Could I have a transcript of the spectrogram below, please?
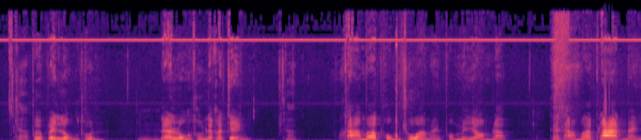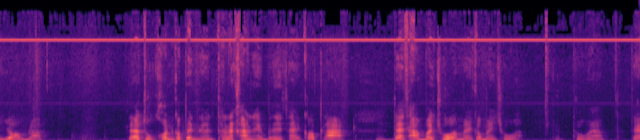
ๆครับเพื่อไปลงทุน แล้วลงทุนแล้วก็เจ๊งครับ ถามว่าผมชั่วไหมผมไม่ยอมรับ แต่ถามว่าพลาดไหมยอมรับ แล้วทุกคนก็เป็นอย่างนั้นธนาคารแห่งประเทศไทยก็พลาด แต่ถามว่าชั่วไหมก็ไม่ชั่ว ถูกไหมครับ แต่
